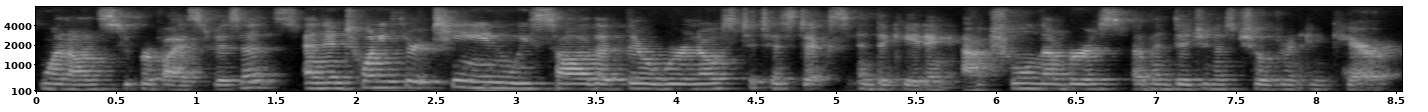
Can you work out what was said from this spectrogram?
when on supervised visits. And in 2013, we saw that there were no statistics indicating actual numbers of Indigenous children in care.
